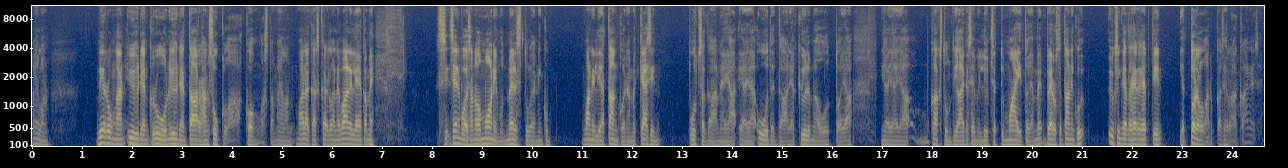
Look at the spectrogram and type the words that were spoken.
Meillä on virungan yhden kruun, yhden tarhan suklaa Kongosta. Meillä on madagaskarilainen vanilja, joka me, sen voi sanoa moni, mutta meillä se tulee niin kuin vanilja tankoina. Me käsin putsataan ne ja, ja, ja uutetaan ja kylmäuutto ja, ja, ja, ja kaksi tuntia aikaisemmin lypsetty maito. Ja me perustetaan niin kuin yksinkertaisen reseptiin ja todella laadukkaaseen raaka-aineeseen.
